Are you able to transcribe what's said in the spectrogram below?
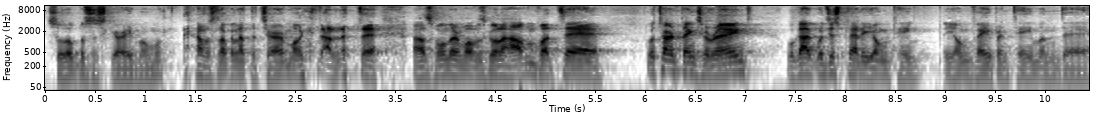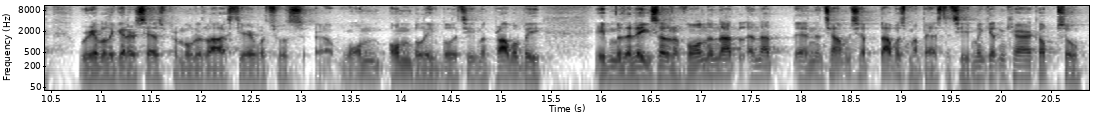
So it was a scary moment. I was looking at the chairman and uh, I was wondering what was going to happen, but. Uh, we'll turn things around. We got we just played a young team, a young vibrant team, and uh, we were able to get ourselves promoted last year, which was uh, one unbelievable achievement. Probably even with the leagues that I've won in that in that in the championship, that was my best achievement getting Carrick up. So,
